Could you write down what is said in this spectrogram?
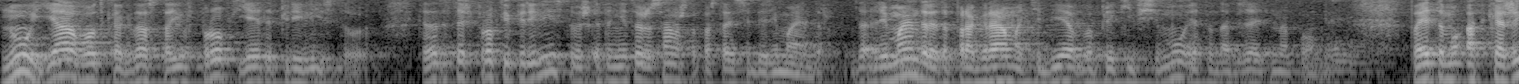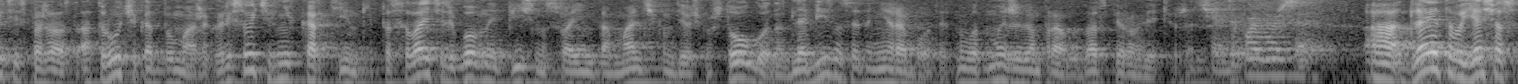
Ну, я вот, когда стою в пробке, я это перелистываю. Когда ты стоишь в пробке и перелистываешь, это не то же самое, что поставить себе ремайдер. Да? Ремайдер – это программа тебе, вопреки всему, это обязательно напомнит. Поэтому откажитесь, пожалуйста, от ручек, от бумажек. Рисуйте в них картинки, посылайте любовные письма своим там, мальчикам, девочкам, что угодно. Для бизнеса это не работает. Ну вот мы живем, правда, в 21 веке уже. Чем ты пользуешься? А, для этого я сейчас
